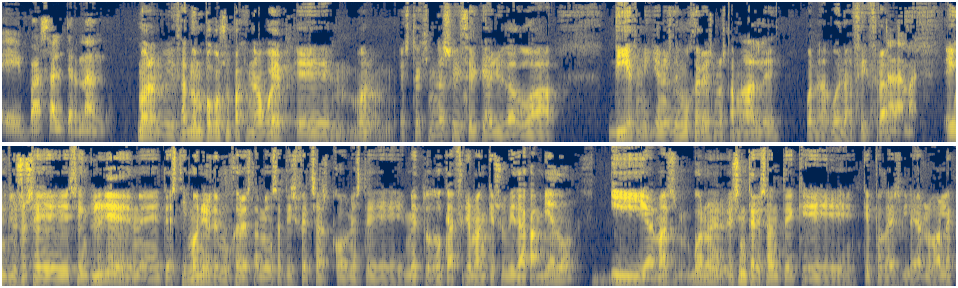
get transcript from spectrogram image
eh, vas alternando. Bueno, analizando un poco su página web, eh, bueno, este gimnasio dice que ha ayudado a 10 millones de mujeres, no está mal, ¿eh? Buena, buena cifra. Nada más. E incluso se, se incluyen eh, testimonios de mujeres también satisfechas con este método que afirman que su vida ha cambiado y además, bueno, es interesante que, que podáis leerlo, ¿vale?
